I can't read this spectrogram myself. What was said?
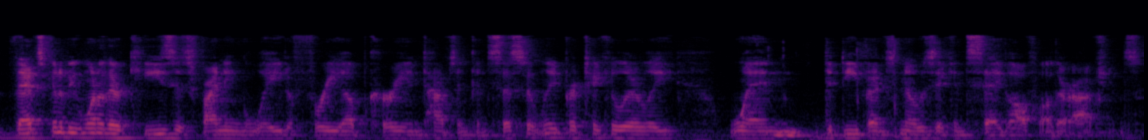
that's going to be one of their keys is finding a way to free up Curry and Thompson consistently, particularly when the defense knows it can sag off other options.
